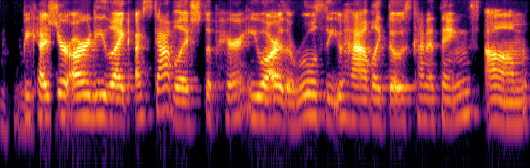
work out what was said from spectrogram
mm-hmm. because you're already like established the parent you are the rules that you have like those kind of things um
